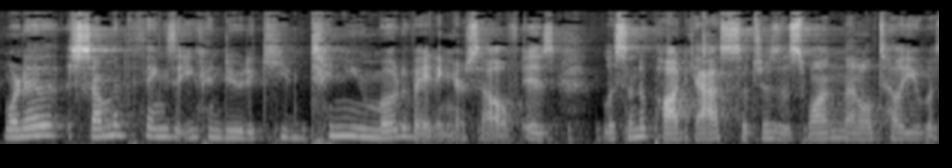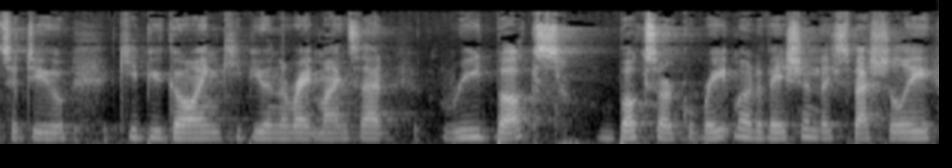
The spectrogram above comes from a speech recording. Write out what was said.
one of the, some of the things that you can do to continue motivating yourself is listen to podcasts such as this one that'll tell you what to do, keep you going, keep you in the right mindset. Read books. Books are great motivation, especially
